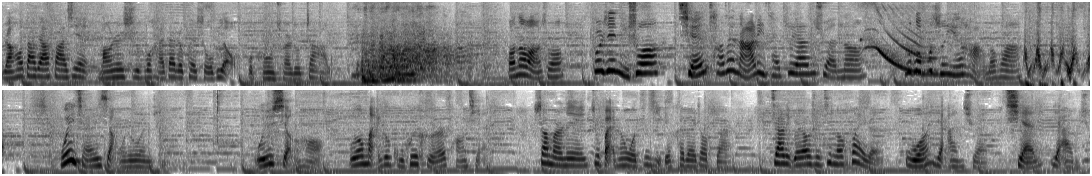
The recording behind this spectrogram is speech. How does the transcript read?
然后大家发现盲人师傅还带着块手表，我朋友圈就炸了。王大网说：“波姐，你说钱藏在哪里才最安全呢？如果不存银行的话？”我以前也想过这个问题，我就想哈，我要买个骨灰盒藏钱，上面呢就摆上我自己的黑白照片，家里边要是进了坏人，我也安全，钱也安全。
